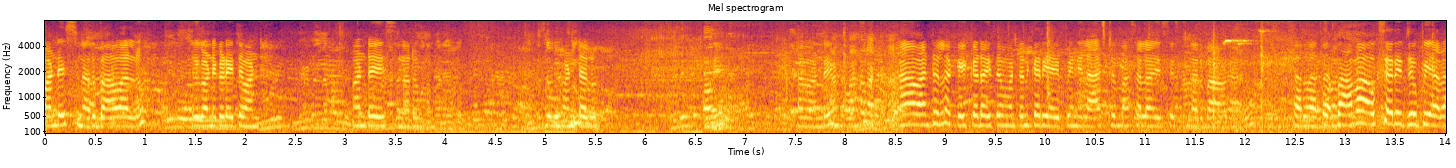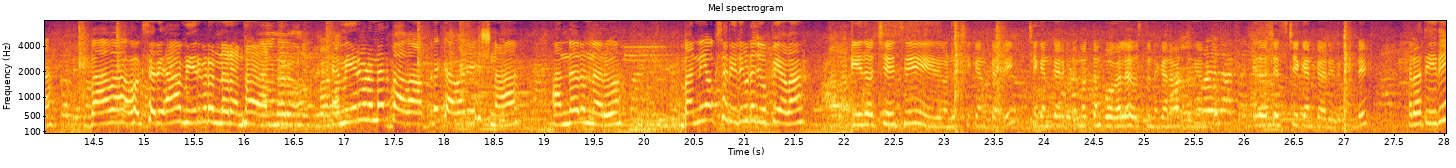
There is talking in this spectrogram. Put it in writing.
వండేస్తున్నారు. బావ వాళ్ళు. ఇదిగోండి ఇక్కడైతే వంట వంట చేస్తున్నారు. వంటలు. అవండి. వంటలకు ఇక్కడైతే మటన్ కర్రీ అయిపోయింది. లాస్ట్ మసాలా వేసేస్తున్నారు బావ గారు తర్వాత బావా ఒకసారి చూపియారా బావా ఒకసారి ఆ, మీరు కూడా ఉన్నారు అన్న అందరూ. మీరు కూడా ఉన్నారు బావా అప్పుడే కవర్ చేసిన. అందరు ఉన్నారు. బన్నీ ఒకసారి ఇది కూడా చూపియావా ఇది వచ్చేసి ఇదిగోండి చికెన్ కర్రీ. చికెన్ కర్రీ కూడా మొత్తం పొగలే వస్తుంది కనబడుతుంది ఇది వచ్చేసి చికెన్ కర్రీ ఇదిగోండి. తర్వాత ఇది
